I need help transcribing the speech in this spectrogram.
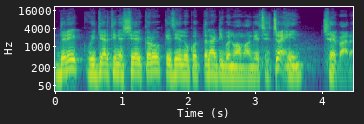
દરેક વિદ્યાર્થીને શેર કરો કે જે લોકો તલાટી બનવા માંગે છે. જય હિન્દ, જય ભારત.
